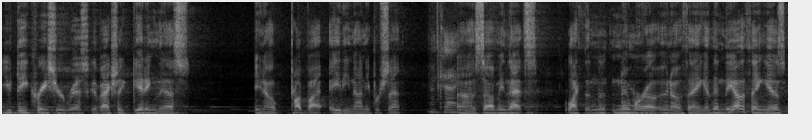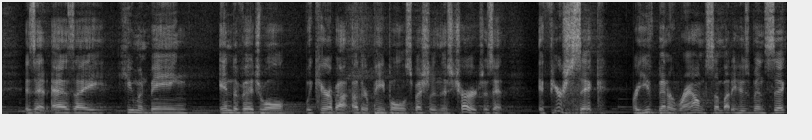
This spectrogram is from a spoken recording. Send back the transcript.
You decrease your risk of actually getting this, you know, probably by 80, 90 percent. Okay. Uh, so I mean that's like the n- numero uno thing. And then the other thing is is that as a human being, individual, we care about other people, especially in this church. Is that if you're sick or you've been around somebody who's been sick,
